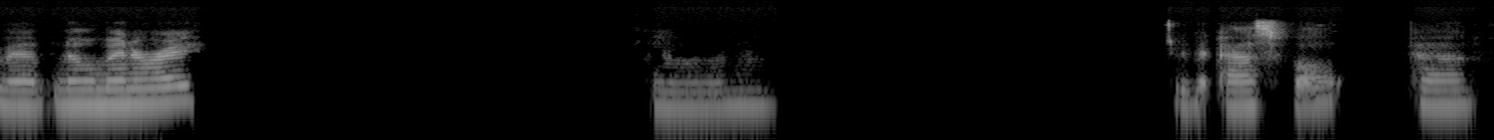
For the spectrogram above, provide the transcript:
Man, no manta ray. Um, do the asphalt path.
